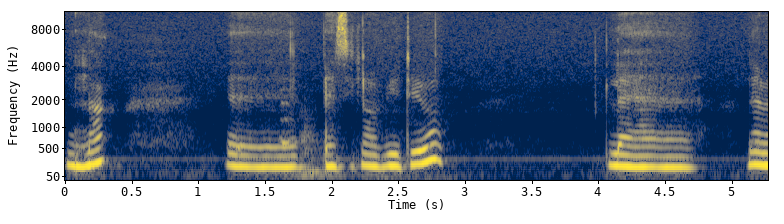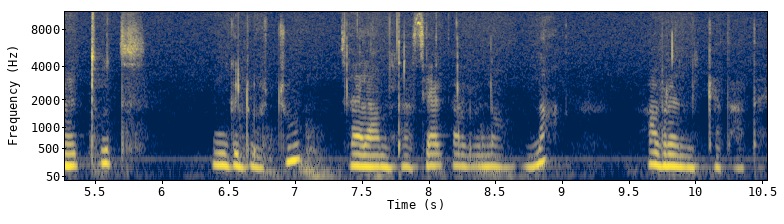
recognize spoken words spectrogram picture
እና በዚህኛው ቪዲዮ ለመጡት እንግዶቹ ሰላምታ ሲያቀርብ ነው። እና አብረን እንከታተል።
